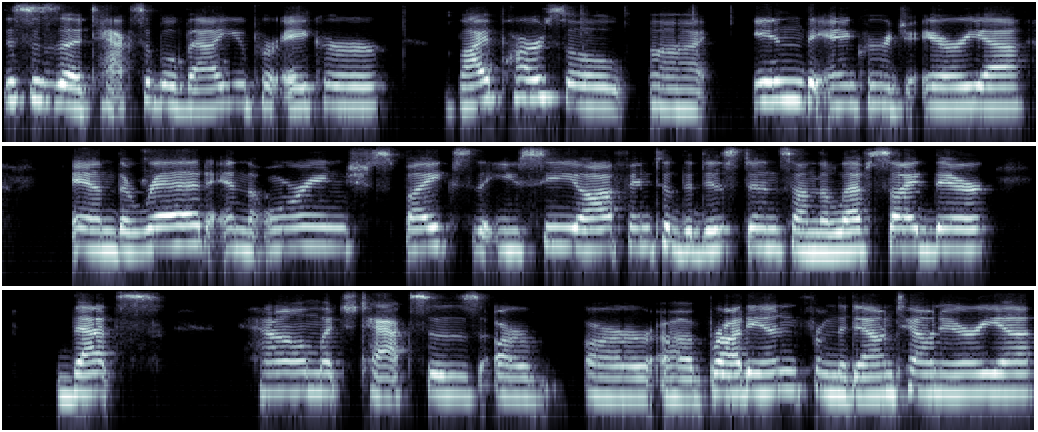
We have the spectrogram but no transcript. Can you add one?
This is a taxable value per acre by parcel uh, in the Anchorage area. And the red and the orange spikes that you see off into the distance on the left side there, that's how much taxes are are uh, brought in from the downtown area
